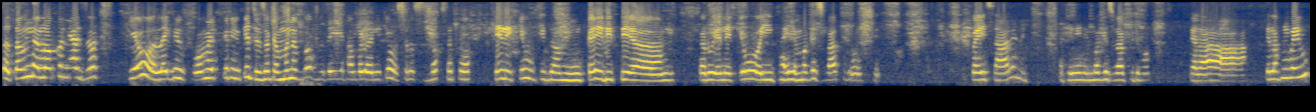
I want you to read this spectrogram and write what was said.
તો તમને લોકોને આ જોક્સ કેવો લાગ્યો? કોમેન્ટ કરીને કેજો જો કે મને બહુ મજા આવી સાંભળવાની. કેવો સરસ જોક્સ હતો. એને કેવું કીધું આમ, કઈ રીતે કરવું એને કેવો? એ ભાઈએ મગજ વાપર્યો છે પૈસા આવે ને, એટલે એને મગજ વાપર્યું પેલા પેલા હું વાવ્યું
